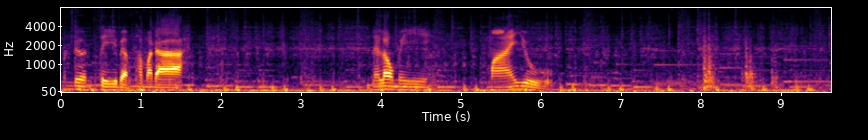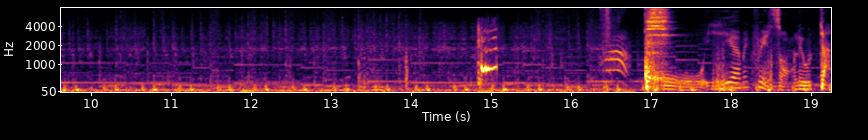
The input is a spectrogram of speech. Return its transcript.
มันเดินตีแบบธรรมดา และเรามีไม้อยู่ โอ้โหเฮียแม่งเฟสสองเร็วจัด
